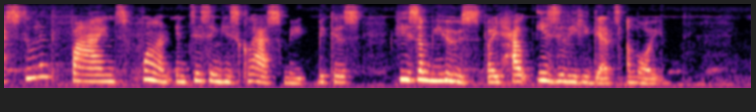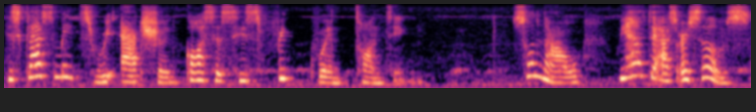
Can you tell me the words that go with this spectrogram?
A student finds fun in teasing his classmate because he's amused by how easily he gets annoyed. His classmate's reaction causes his frequent taunting. So now we have to ask ourselves,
